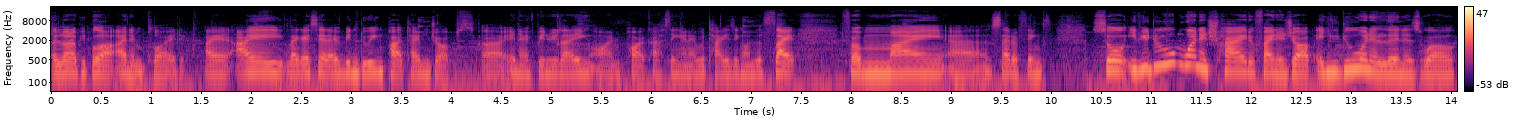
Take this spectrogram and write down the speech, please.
a lot of people are unemployed. I, I like I said, I've been doing part time jobs uh, and I've been relying on podcasting and advertising on the side from my uh, side of things. So if you do want to try to find a job and you do want to learn as well,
